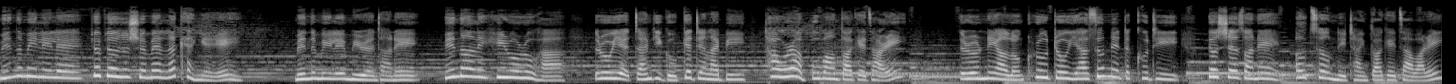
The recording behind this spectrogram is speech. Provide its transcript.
မင်းသမီးလေးလည်းပျော်ပျော်ရွှင်ရွှင်ပဲလက်ခံခဲ့တယ်မင်းသမီးလေးမီရန်တာနဲ့မင်းသားလေးဟီရိုတို့ဟာသူတို့ရဲ့တိုင်းပြည်ကိုကက်တင်လိုက်ပြီးထာဝရပူးပေါင်းသွားခဲ့ကြတယ်သူတို့နှစ်ယောက်လုံးခရူတိုရာစုနှစ်တစ်ခုထိပျော်ရွှင်စွာနဲ့အုပ်ချုပ်နေထိုင်သွားခဲ့ကြပါတယ်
